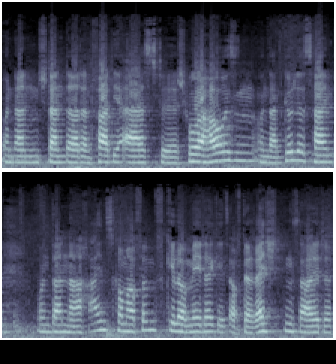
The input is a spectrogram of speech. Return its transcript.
Und dann stand da, dann fahrt ihr erst durch Hoherhausen und dann Güllesheim und dann nach 1,5 Kilometer geht es auf der rechten Seite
